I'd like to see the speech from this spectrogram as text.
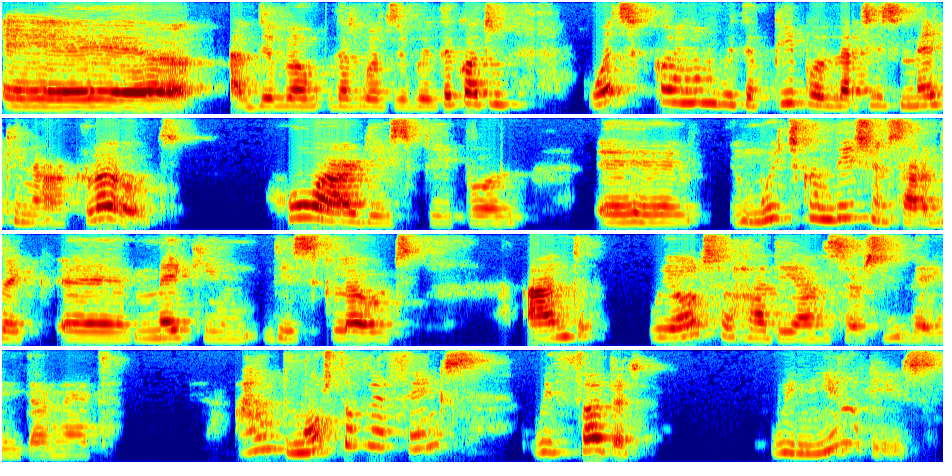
uh, that was with the cotton. What's going on with the people that is making our clothes? Who are these people? Uh, in which conditions are they uh, making these clothes? And we also had the answers in the internet. And most of the things, we thought that we knew this.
